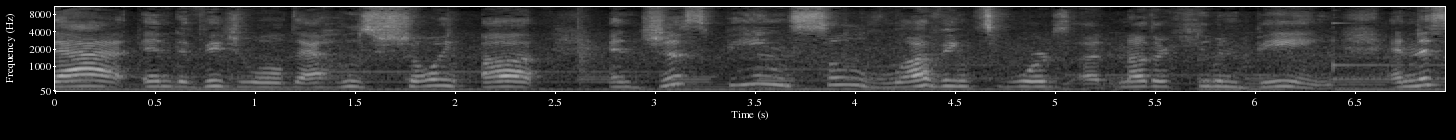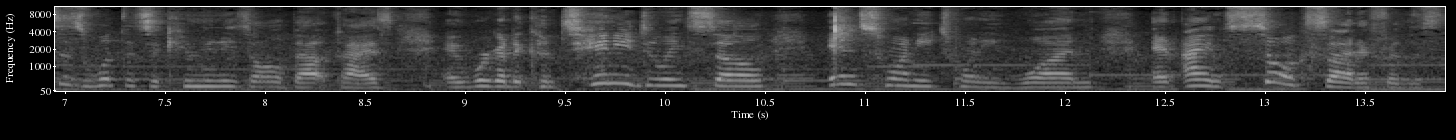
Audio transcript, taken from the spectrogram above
that individual that who's showing up and just being so loving towards another human being. And this is what this community is all about, guys. And we're going to continue doing so in 2021. And I am so excited for this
